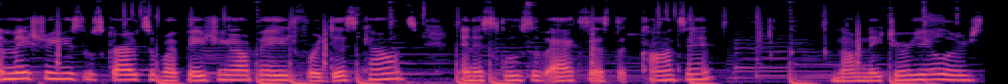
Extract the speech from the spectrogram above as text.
And make sure you subscribe to my Patreon page for discounts and exclusive access to content. Nominate your healers.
